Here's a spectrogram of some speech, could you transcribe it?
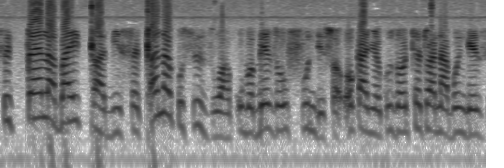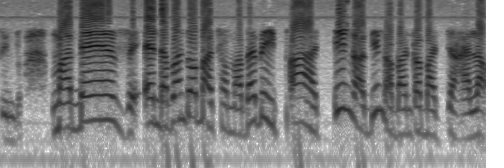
sicela bayixabise xana kusiziwa kubo bezofundiswa okanye kuzothethwa nabo ngezinto mabeze and abantu abatsha mababe yipati ingabi ngabantu abadala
